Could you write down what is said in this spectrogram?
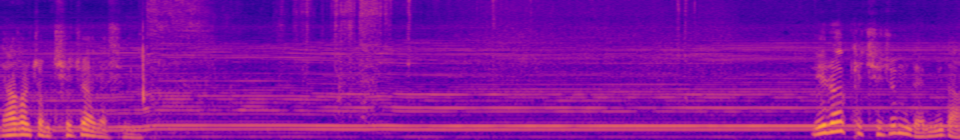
약을 좀 치줘야겠습니다. 이렇게 치주면 됩니다.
